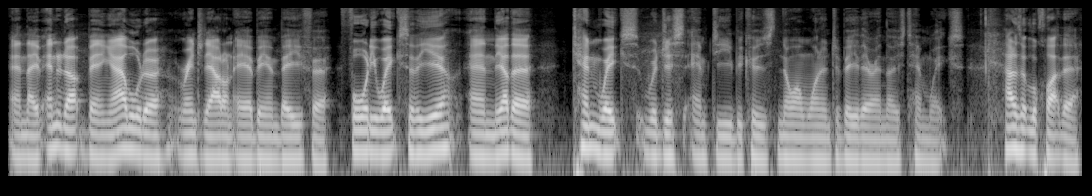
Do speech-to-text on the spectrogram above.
and they've ended up being able to rent it out on Airbnb for 40 weeks of the year, and the other 10 weeks were just empty because no one wanted to be there in those 10 weeks. How does it look like there?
